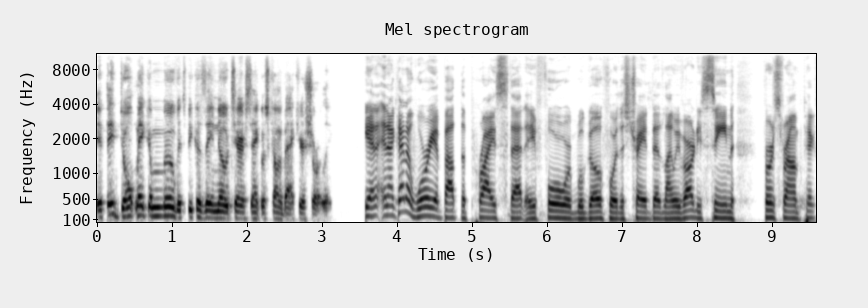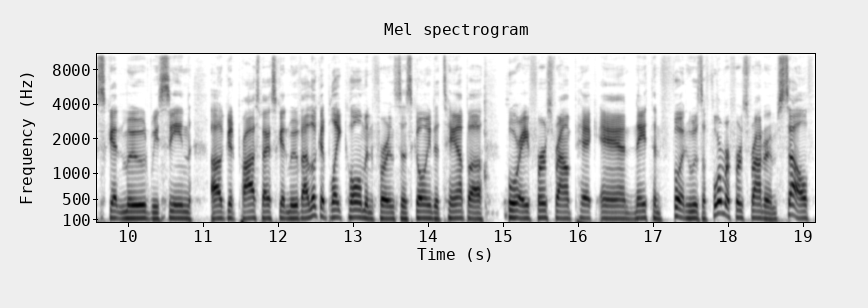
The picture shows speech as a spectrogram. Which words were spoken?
if they don't make a move, it's because they know Tarasenko's coming back here shortly. Yeah, and I kind of worry about the price that a forward will go for this trade deadline. We've already seen first round picks get moved. We've seen uh, good prospects get moved. I look at Blake Coleman, for instance, going to Tampa for a first round pick, and Nathan Foote, who is a former first rounder himself,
